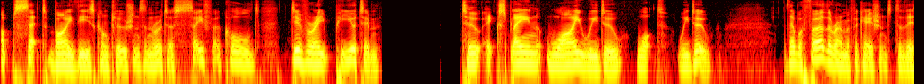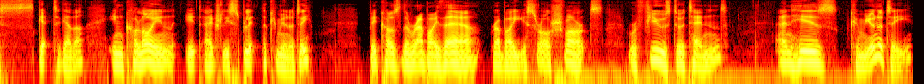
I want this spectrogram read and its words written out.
upset by these conclusions and wrote a sefer called Divrei Piyutim to explain why we do what we do. There were further ramifications to this get together. In Cologne, it actually split the community because the rabbi there, Rabbi Yisrael Schwartz, refused to attend, and his community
